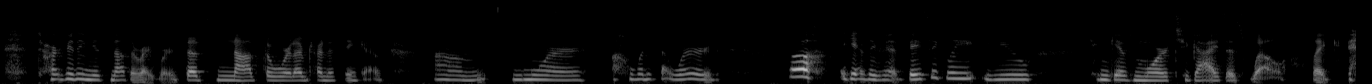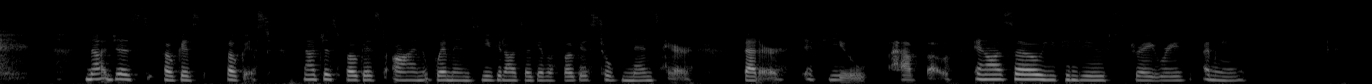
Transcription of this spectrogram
targeting is not the right word. That's not the word I'm trying to think of. Um, be more, oh, what is that word? oh, I can't think of it. Basically, you can give more to guys as well. Like, not just focused, focused, not just focused on women's. You can also give a focus to men's hair better if you have both. And also, you can do straight razor. I mean,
